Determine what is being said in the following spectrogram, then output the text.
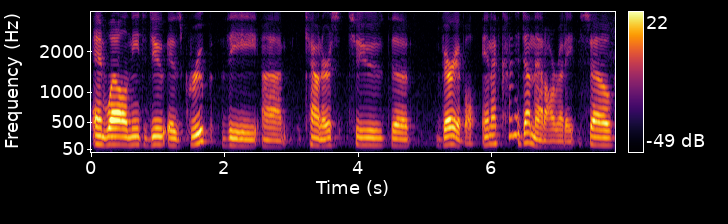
And what I'll need to do is group the uh, counters to the variable. And I've kind of done that already. So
